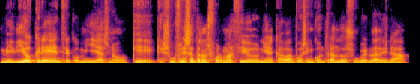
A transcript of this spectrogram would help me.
mediocre, entre comillas, ¿no? Que, que sufre esa transformación y acaba pues encontrando su verdadera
